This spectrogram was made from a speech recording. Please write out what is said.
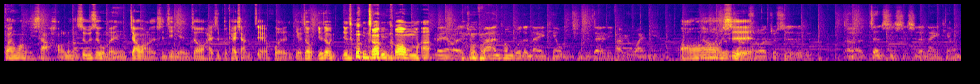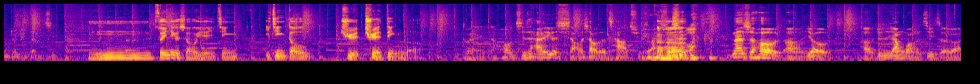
观望一下好了，嗯、是不是我们交往了十几年之后还是不太想结婚？有这种有这种有这种状况吗？没有，就法案通过的那一天，我们其实在立法院外面，哦，然后就是说就是。呃，正式实施的那一天，我们就去登记。嗯，所以那个时候也已经已经都确确定了。对，然后其实还有一个小小的插曲吧，就是那时候呃也有呃就是央广的记者有来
